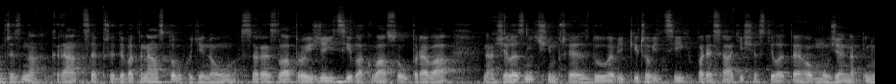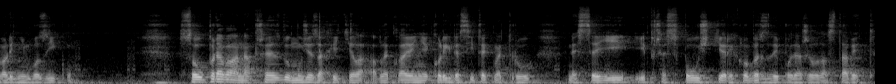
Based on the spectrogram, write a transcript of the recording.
března krátce před 19. hodinou srezla projíždějící vlaková souprava na železničním přejezdu ve Vykyřovicích 56-letého muže na invalidním vozíku. Souprava na přejezdu muže zachytila a vlekla je několik desítek metrů, než se jí i přes použití rychlobrzdy podařilo zastavit.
